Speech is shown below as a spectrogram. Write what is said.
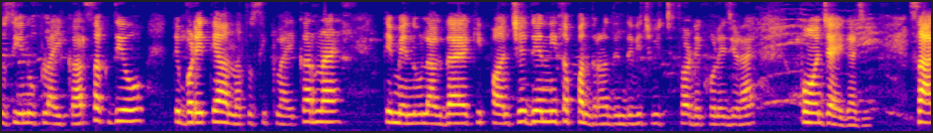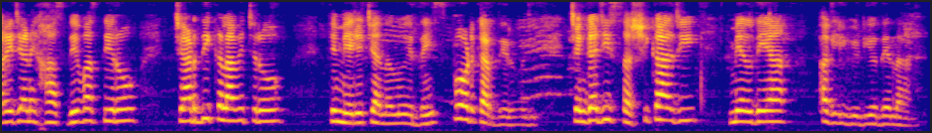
ਤੁਸੀਂ ਇਹਨੂੰ ਅਪਲਾਈ ਕਰ ਸਕਦੇ ਹੋ ਤੇ ਬੜੇ ਧਿਆਨ ਨਾਲ ਤੁਸੀਂ ਅਪਲਾਈ ਕਰਨਾ ਹੈ। ਤੇ ਮੈਨੂੰ ਲੱਗਦਾ ਹੈ ਕਿ 5-6 ਦਿਨ ਨਹੀਂ ਤਾਂ 15 ਦਿਨ ਦੇ ਵਿੱਚ ਵਿੱਚ ਤੁਹਾਡੇ ਕੋਲੇ ਜਿਹੜਾ ਹੈ ਪਹੁੰਚ ਜਾਏਗਾ ਜੀ। ਸਾਰੇ ਜਣੇ ਹੱਸਦੇ ਵਸਦੇ ਰਹੋ, ਚੜ੍ਹਦੀ ਕਲਾ ਵਿੱਚ ਰਹੋ ਤੇ ਮੇਰੇ ਚੈਨਲ ਨੂੰ ਇਦਾਂ ਹੀ ਸਪੋਰਟ ਕਰਦੇ ਰਹੋ ਜੀ। ਚੰਗਾ ਜੀ, ਸਤਿ ਸ਼੍ਰੀ ਅਕਾਲ ਜੀ। ਮਿਲਦੇ ਹਾਂ ਅਗਲੀ ਵੀਡੀਓ ਦੇ ਨਾਲ।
